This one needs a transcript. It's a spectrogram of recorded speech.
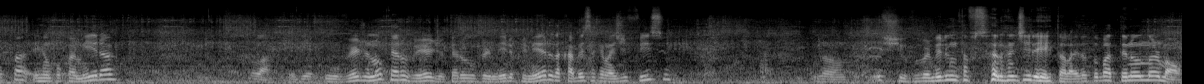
Opa, errei um pouco a mira. Vamos lá, peguei aqui o verde, eu não quero o verde, eu quero o vermelho primeiro, da cabeça que é mais difícil. Não, ixi, o vermelho não tá funcionando direito, lá, ainda tô batendo normal.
